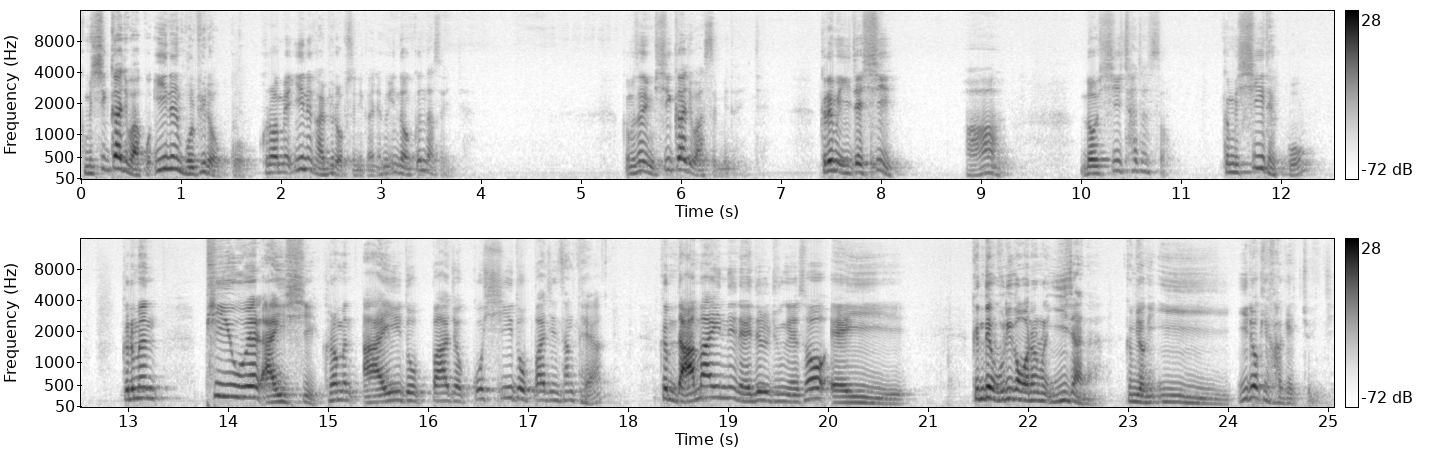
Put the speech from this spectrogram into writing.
그럼 C까지 왔고 E는 볼 필요 없고 그러면 E는 갈 필요 없으니까요. 그럼 너 끝났어 이제. 그럼 선생님 C까지 왔습니다. 이제. 그러면 이제 C. 아, 너 C 찾았어. 그러면 C 됐고. 그러면 PUL IC. 그러면 I도 빠졌고 C도 빠진 상태야. 그럼 남아 있는 애들 중에서 A. 근데 우리가 원하는 건 E잖아. 그럼 여기 E 이렇게 가겠죠, 이제.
